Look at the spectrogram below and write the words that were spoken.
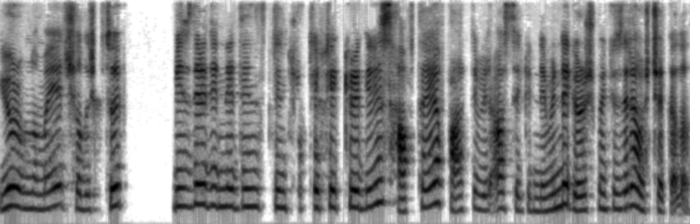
yorumlamaya çalıştık. Bizleri dinlediğiniz için çok teşekkür ederiz. Haftaya farklı bir Asya gündeminde görüşmek üzere. Hoşçakalın.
